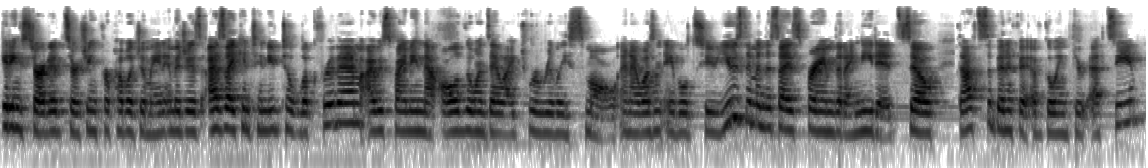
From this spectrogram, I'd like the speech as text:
getting started searching for public domain images, as I continued to look for them, I was finding that all of the ones I liked were really small and I wasn't able to use them in the size frame that I needed. So that's the benefit of going through Etsy.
